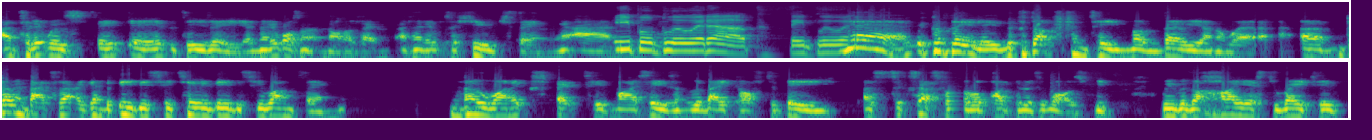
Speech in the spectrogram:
until it was it, it, hit the TV, and then it wasn't a non-event, and then it was a huge thing. And people blew it up. They blew it. Yeah, up. completely. The production team were very unaware. Um, going back to that again, the BBC Two, BBC One thing no one expected my season of the Bake Off to be as successful or popular as it was. We, we were the highest rated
